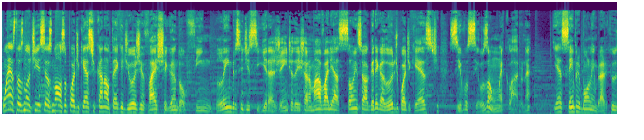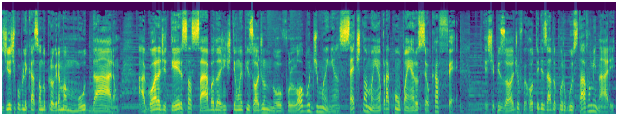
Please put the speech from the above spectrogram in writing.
Com estas notícias, nosso podcast Canaltech de hoje vai chegando ao fim. Lembre-se de seguir a gente e deixar uma avaliação em seu agregador de podcast, se você usa um, é claro, né? E é sempre bom lembrar que os dias de publicação do programa mudaram. Agora de terça a sábado a gente tem um episódio novo logo de manhã, 7 da manhã, para acompanhar o seu café. Este episódio foi roteirizado por Gustavo Minari,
